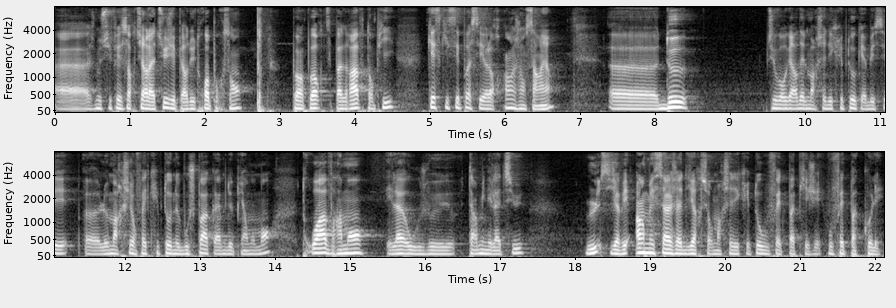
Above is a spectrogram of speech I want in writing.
Euh, je me suis fait sortir là-dessus, j'ai perdu 3%. Peu importe, c'est pas grave, tant pis. Qu'est-ce qui s'est passé? Alors, un, j'en sais rien. Euh, deux, si vous regardez le marché des cryptos qui a baissé, le marché en fait crypto ne bouge pas quand même depuis un moment. Trois, vraiment, et là où je veux terminer là-dessus, si j'avais un message à dire sur le marché des cryptos, vous ne faites pas piéger, vous ne faites pas coller.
